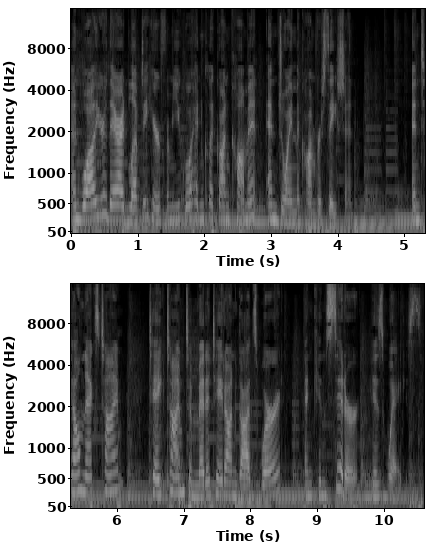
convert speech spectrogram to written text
And while you're there, I'd love to hear from you. Go ahead and click on comment and join the conversation. Until next time, Take time to meditate on God's Word and consider His ways.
